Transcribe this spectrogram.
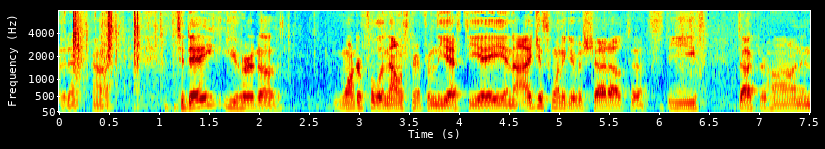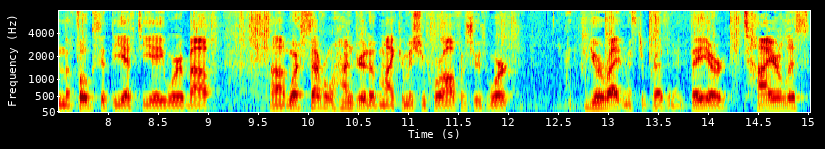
President. Uh, today, you heard a wonderful announcement from the FDA, and I just want to give a shout out to Steve, Dr. Hahn, and the folks at the FDA, where about uh, where several hundred of my Commission Corps officers work. You're right, Mr. President. They are tireless.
